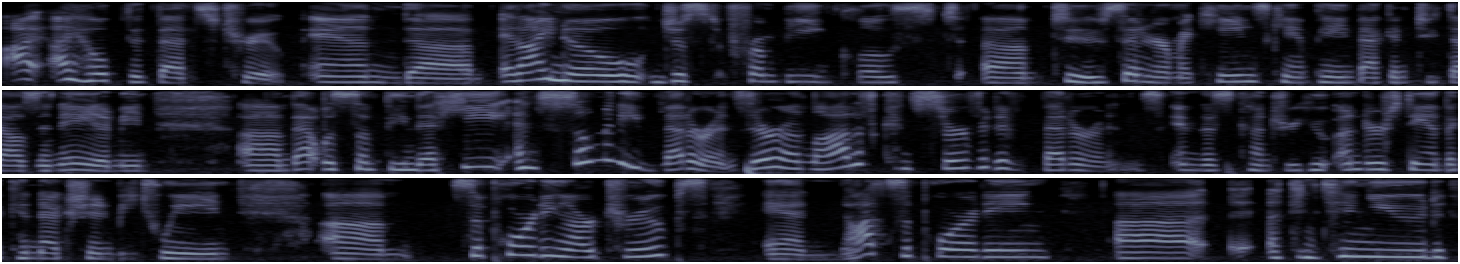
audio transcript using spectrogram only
I, I, hope that that's true, and uh, and I know just from being close to, um, to, Senator McCain's campaign back in 2008. I mean, um, that was something that he and so many veterans. There are a lot of conservative veterans in this country who understand the connection between um, supporting our troops and not supporting uh, a continued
